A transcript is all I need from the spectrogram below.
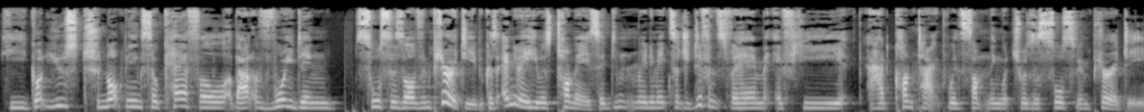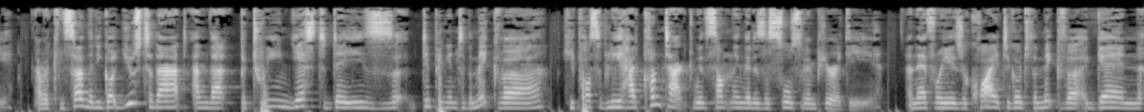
he got used to not being so careful about avoiding sources of impurity, because anyway he was Tommy, so it didn't really make such a difference for him if he had contact with something which was a source of impurity. And we're concerned that he got used to that, and that between yesterday's dipping into the mikveh, he possibly had contact with something that is a source of impurity. And therefore he is required to go to the mikveh again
